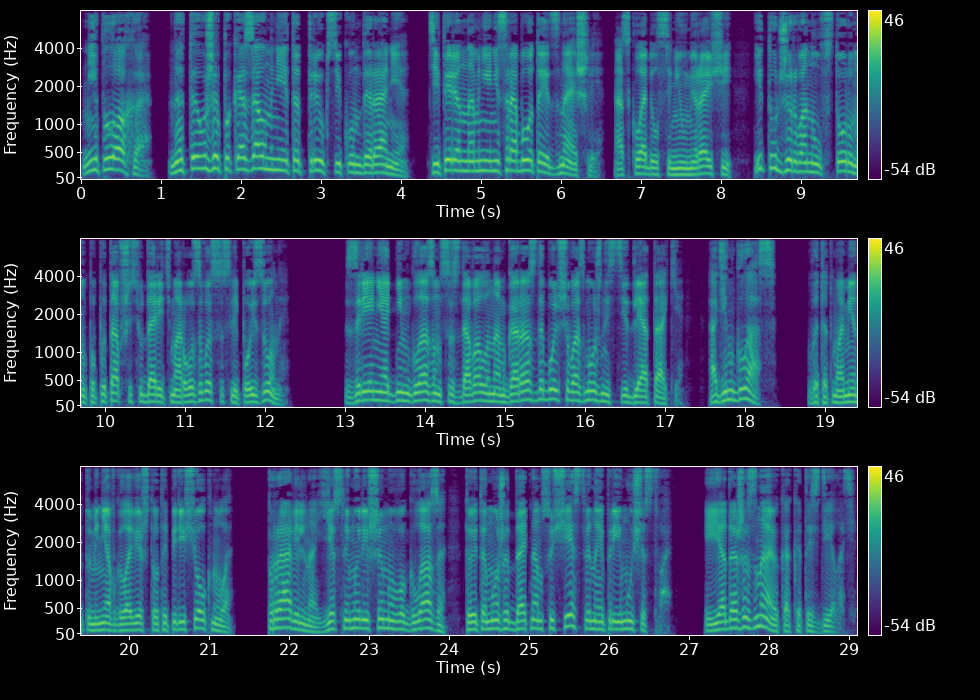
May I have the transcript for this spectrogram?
«Неплохо, но ты уже показал мне этот трюк секунды ранее, Теперь он на мне не сработает, знаешь ли, осклабился неумирающий и тут же рванул в сторону, попытавшись ударить Морозова со слепой зоны. Зрение одним глазом создавало нам гораздо больше возможностей для атаки. Один глаз. В этот момент у меня в голове что-то перещелкнуло. Правильно, если мы лишим его глаза, то это может дать нам существенное преимущество. И я даже знаю, как это сделать.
